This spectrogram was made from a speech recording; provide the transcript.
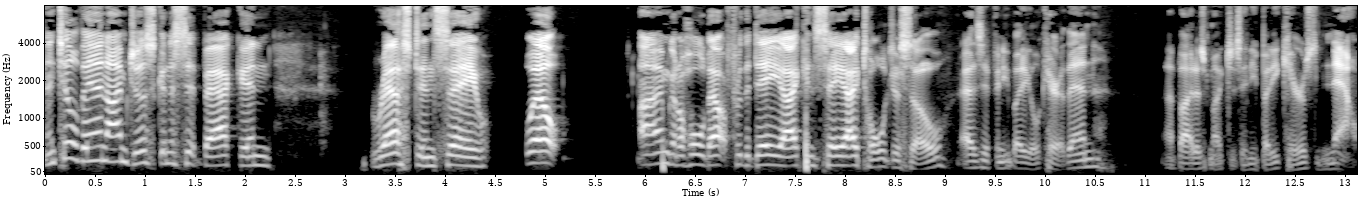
Until then, I'm just going to sit back and rest and say, well, I'm going to hold out for the day I can say I told you so, as if anybody will care then, about as much as anybody cares now.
